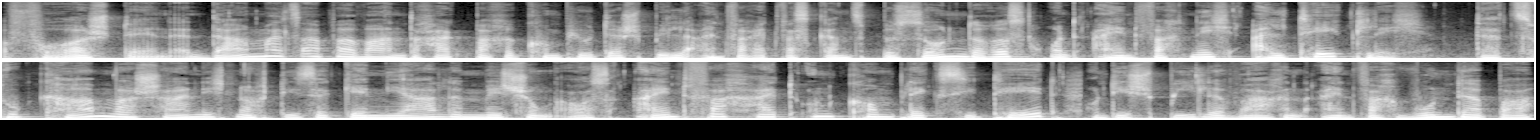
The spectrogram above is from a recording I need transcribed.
vorstellen. Damals aber waren tragbare Computerspiele einfach etwas ganz Besonderes und einfach nicht alltäglich. Dazu kam wahrscheinlich noch diese geniale Mischung aus Einfachheit und Komplexität und die Spiele waren einfach wunderbar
